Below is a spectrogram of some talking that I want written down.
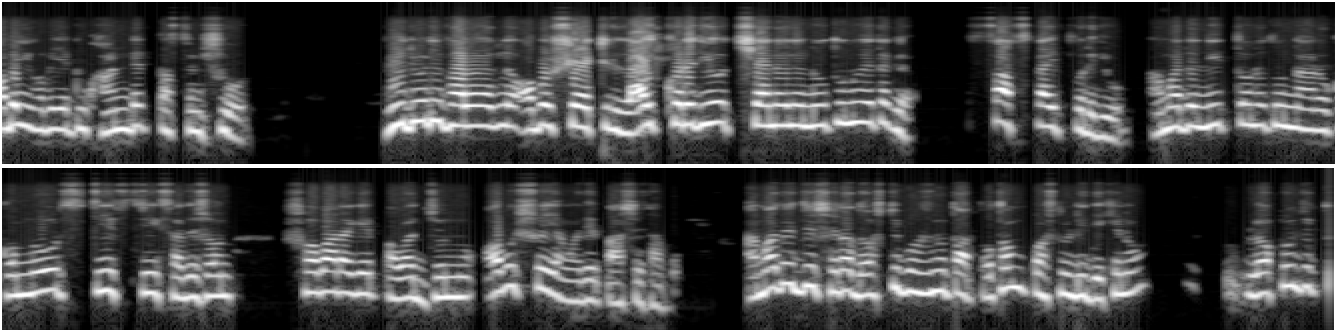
হবেই হবে একটু হান্ড্রেড পার্সেন্ট শিওর। ভিডিওটি ভালো লাগলে অবশ্যই একটি লাইক করে দিও, চ্যানেলে নতুন হয়ে থাকলে সাবস্ক্রাইব করে দিও। আমাদের নিত্য নতুন নানা রকম নোটস, টিপস ট্রিক সাজেশন সবার আগে পাওয়ার জন্য অবশ্যই আমাদের পাশে থাকো। আমাদের যে সেরা দশটি প্রশ্ন, তার প্রথম প্রশ্নটি দেখে নাও। লক্ষণযুক্ত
